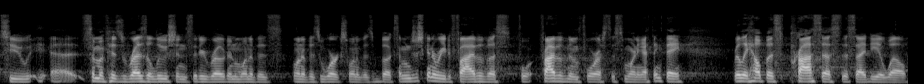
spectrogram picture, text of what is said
to uh, some of his resolutions that he wrote in one of his, one of his works, one of his books. I'm just going to read five of, us for, five of them for us this morning. I think they really help us process this idea well.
